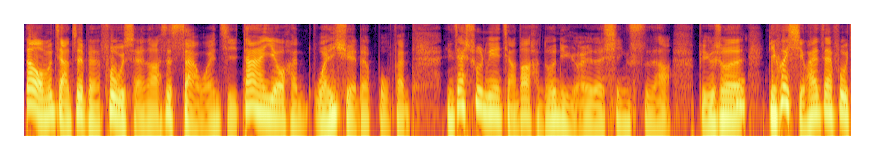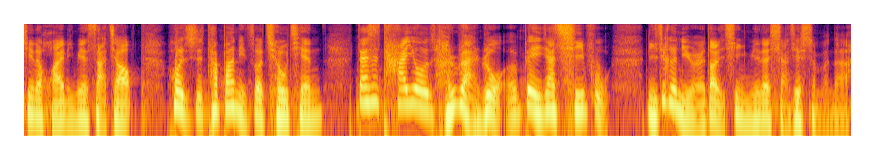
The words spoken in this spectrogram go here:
那我们讲这本《父神》啊，是散文集，当然也有很文学的部分。你在书里面讲。讲到很多女儿的心思哈，比如说你会喜欢在父亲的怀里面撒娇，或者是他帮你做秋千，但是他又很软弱而被人家欺负，你这个女儿到底心里面在想些什么呢？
